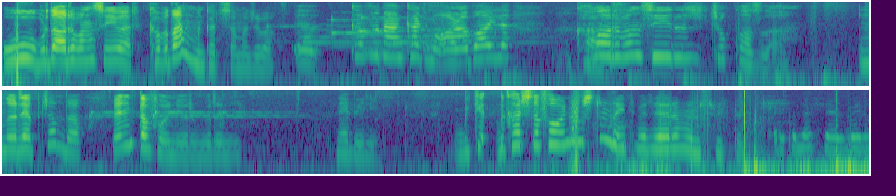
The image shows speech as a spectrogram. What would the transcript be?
Oo burada arabanın şeyi var. Kapıdan mı kaçsam acaba? Ee, kapıdan kaçma arabayla kaç. Ama arabanın şeyleri çok fazla. Bunları yapacağım da ben ilk defa oynuyorum Granny. Ne bileyim. Bir, birkaç defa oynamıştım da hiç becerememiştim. Arkadaşlar benim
